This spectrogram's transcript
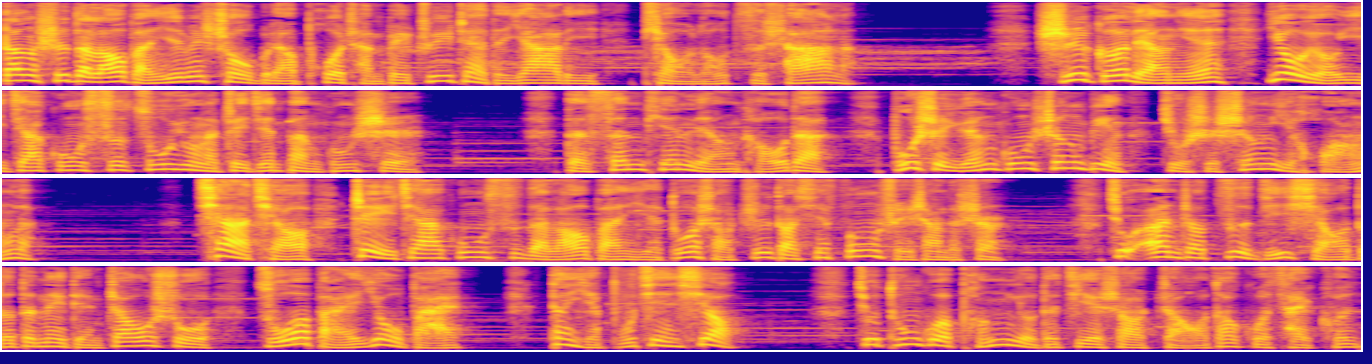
当时的老板因为受不了破产被追债的压力，跳楼自杀了。时隔两年，又有一家公司租用了这间办公室，但三天两头的，不是员工生病，就是生意黄了。恰巧这家公司的老板也多少知道些风水上的事儿，就按照自己晓得的那点招数，左摆右摆。但也不见效，就通过朋友的介绍找到过蔡坤。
